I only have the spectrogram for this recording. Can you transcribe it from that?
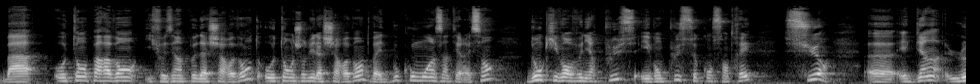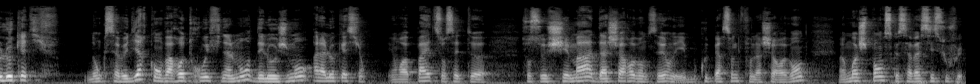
bah, autant auparavant ils faisaient un peu d'achat-revente, autant aujourd'hui l'achat-revente va être beaucoup moins intéressant. Donc ils vont revenir plus et ils vont plus se concentrer sur eh bien, le locatif. Donc ça veut dire qu'on va retrouver finalement des logements à la location. Et on va pas être sur, cette, euh, sur ce schéma d'achat-revente. Vous savez, il y a beaucoup de personnes qui font de l'achat-revente. Ben, moi, je pense que ça va s'essouffler.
